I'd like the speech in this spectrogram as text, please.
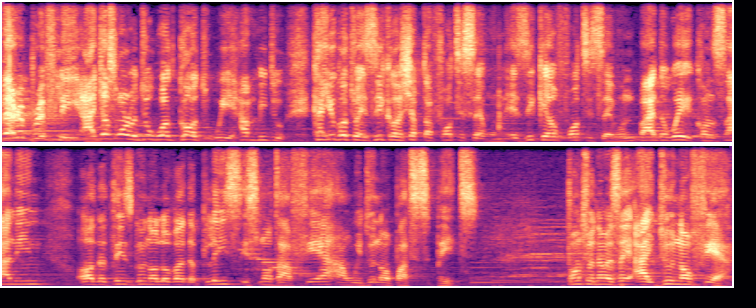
Very briefly, I just want to do what God will have me do. Can you go to Ezekiel chapter 47? Ezekiel 47. By the way, concerning all the things going all over the place, it's not our fear and we do not participate. Don't you never say, I do not fear.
